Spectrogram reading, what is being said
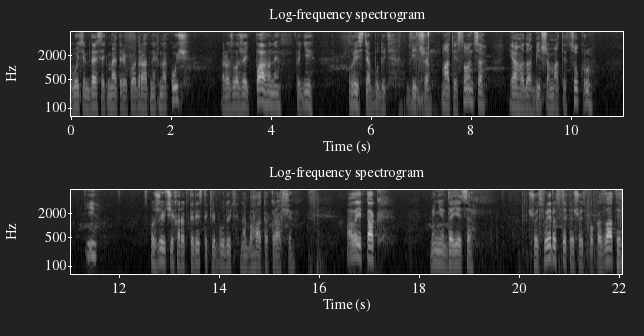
8-10 метрів квадратних на кущ, розложити пагони, тоді листя будуть більше мати сонця, ягода більше мати цукру і споживчі характеристики будуть набагато краще. Але і так мені вдається щось виростити, щось показати.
